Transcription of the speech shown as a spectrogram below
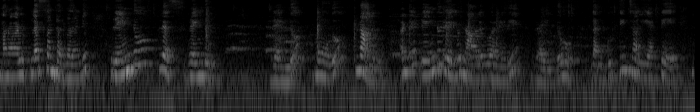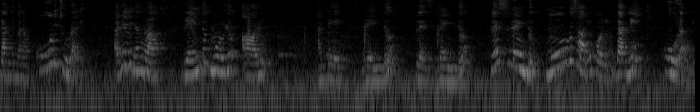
మన వాళ్ళు ప్లస్ అంటారు కదండి. రెండు ప్లస్ రెండు. రెండు మూడు నాలుగు. అంటే రెండు రెండు నాలుగు అనేది రైటు దాన్ని గుర్తించాలి అంటే దాన్ని మనం కూడి చూడాలి. అదేవిధంగా రెండు మూడు ఆరు. అంటే రెండు ప్లస్ రెండు ప్లస్ రెండు మూడు సార్లు కొలు దాన్ని కూడాలి.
